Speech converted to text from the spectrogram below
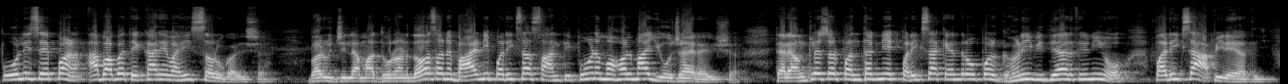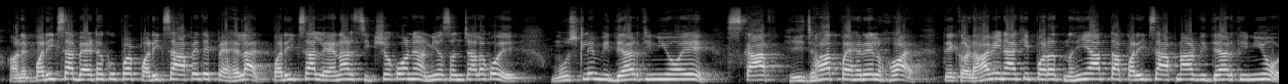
પોલીસે પણ આ બાબતે કાર્યવાહી શરૂ કરી છે. ભરૂચ જિલ્લામાં ધોરણ દસ અને બારની પરીક્ષા શાંતિપૂર્ણ માહોલમાં યોજાઈ રહી છે. ત્યારે અંકલેશ્વર પંથકની એક પરીક્ષા કેન્દ્ર ઉપર ઘણી વિદ્યાર્થીનીઓ પરીક્ષા આપી રહી હતી અને પરીક્ષા બેઠક ઉપર પરીક્ષા આપે તે પહેલાં જ પરીક્ષા લેનાર શિક્ષકો અને અન્ય સંચાલકોએ મુસ્લિમ વિદ્યાર્થીનીઓએ સ્કાર્ફ, હિજાબ પહેરેલ હોય તે કઢાવી નાખી પરત નહીં આપતા પરીક્ષા આપનાર વિદ્યાર્થીનીઓ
